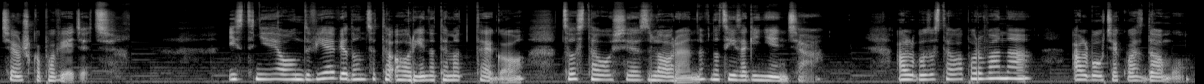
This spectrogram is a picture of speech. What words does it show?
Ciężko powiedzieć. Istnieją dwie wiodące teorie na temat tego, co stało się z Loren w nocy jej zaginięcia. Albo została porwana, albo uciekła z domu.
